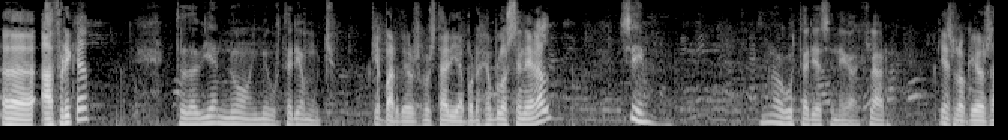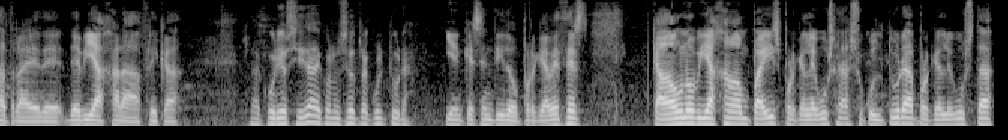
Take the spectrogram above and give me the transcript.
Eh, ¿África? Todavía no, y me gustaría mucho. ¿Qué parte os gustaría? Por ejemplo, Senegal. Sí, nos gustaría Senegal, claro. ¿Qué es lo que os atrae de, de viajar a África? La curiosidad de conocer otra cultura. ¿Y en qué sentido? Porque a veces cada uno viaja a un país porque le gusta su cultura, porque le gusta...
